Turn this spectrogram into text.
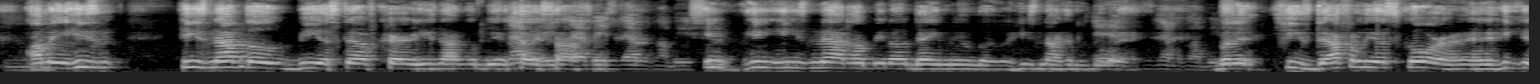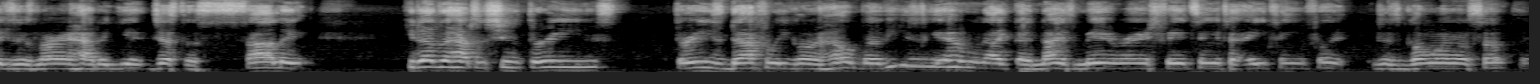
I mm-hmm. mean, he's he's not gonna be a Steph Curry. He's not gonna be a he's never, Klay Thompson. he's never gonna be a He, shooter. he he's not gonna be no Damian Lillard. He's not gonna do yeah, that. he's never gonna be. But it, he's definitely a scorer, and he could just learn how to get just a solid. He doesn't have to shoot threes. Threes definitely going to help, but if you just get him like that nice mid range, fifteen to eighteen foot, just going on something.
